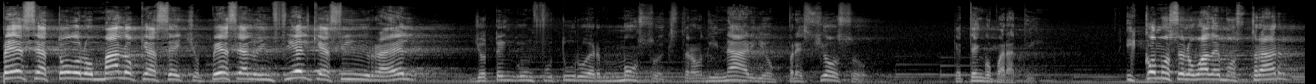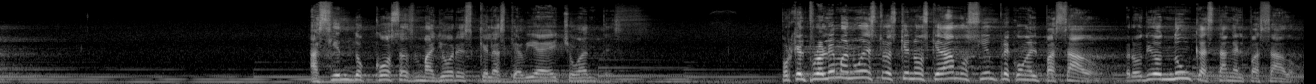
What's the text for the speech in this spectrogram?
Pese a todo lo malo que has hecho, pese a lo infiel que ha sido Israel, yo tengo un futuro hermoso, extraordinario, precioso que tengo para ti. ¿Y cómo se lo va a demostrar? Haciendo cosas mayores que las que había hecho antes. Porque el problema nuestro es que nos quedamos siempre con el pasado, pero Dios nunca está en el pasado.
